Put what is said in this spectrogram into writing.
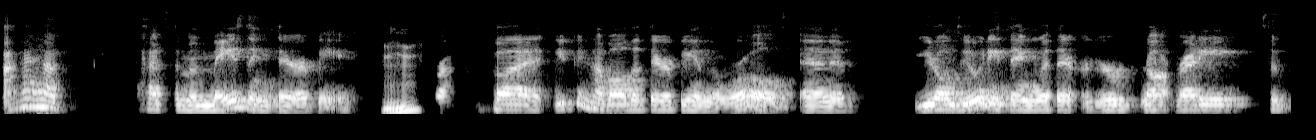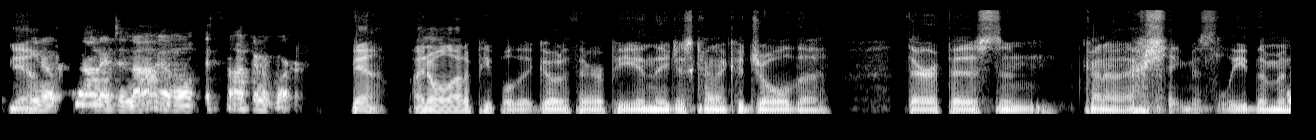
I have had some amazing therapy, hmm but you can have all the therapy in the world, and if you don't do anything with it, or you're not ready to, Yeah. you know, out of denial, it's not going to work. Yeah. I know a lot of people that go to therapy and they just kind of cajole the therapist and kind of actually mislead them. And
